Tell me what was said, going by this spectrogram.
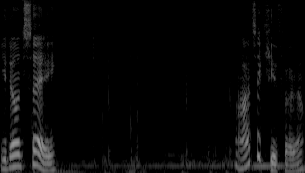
You don't say. Oh, that's a cute photo.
